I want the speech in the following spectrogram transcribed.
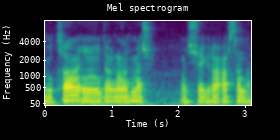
I co? I idę oglądać mecz. Bo dzisiaj gra Arsenal.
